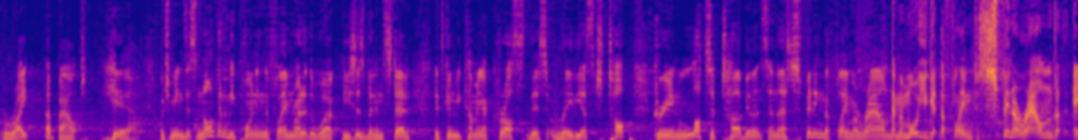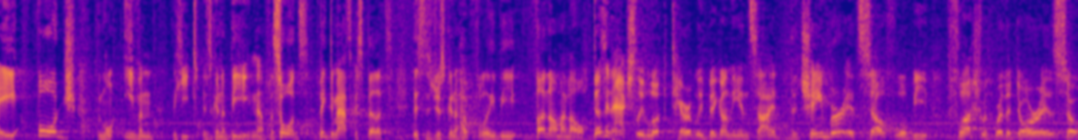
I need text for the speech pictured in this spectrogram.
right about here, which means it's not gonna be pointing the flame right at the workpieces, but instead it's gonna be coming across this radiused top, creating lots of turbulence in there, spinning the flame around. And the more you get the flame to spin around a forge, the more even the heat is gonna be. Now, for swords, big Damascus billets, this is just gonna hopefully be phenomenal. Doesn't actually look terribly big on the inside. The chamber itself will be flush with where the door is, so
